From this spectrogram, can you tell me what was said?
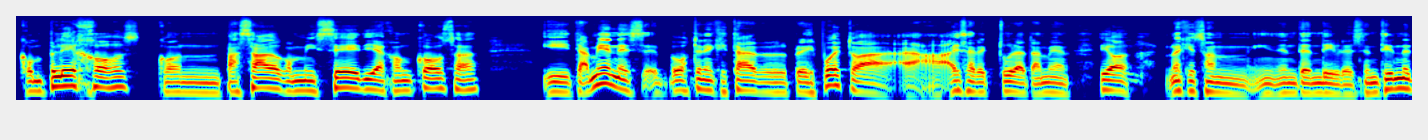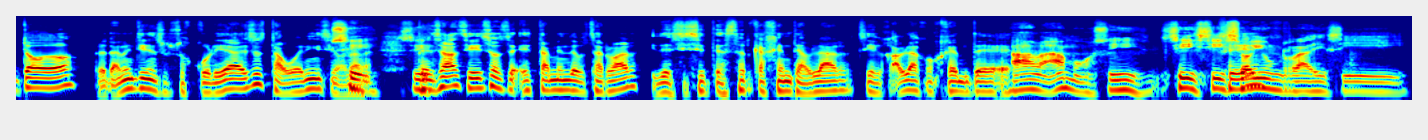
complejos, con pasado, con miserias, con cosas. Y también es, vos tenés que estar predispuesto a, esa lectura también. Digo, no es que son inentendibles, se entiende todo, pero también tienen sus oscuridades. Eso está buenísimo. Sí, sí. Pensaba si eso es es también de observar y de si se te acerca gente a hablar, si hablas con gente. Ah, vamos, sí. Sí, sí, soy un radi. Si,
